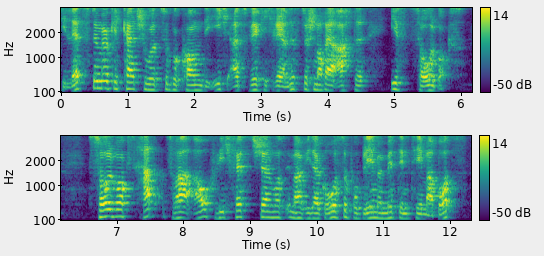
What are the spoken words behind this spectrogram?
Die letzte Möglichkeit, Schuhe zu bekommen, die ich als wirklich realistisch noch erachte, ist Soulbox. Soulbox hat zwar auch, wie ich feststellen muss, immer wieder große Probleme mit dem Thema Bots,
